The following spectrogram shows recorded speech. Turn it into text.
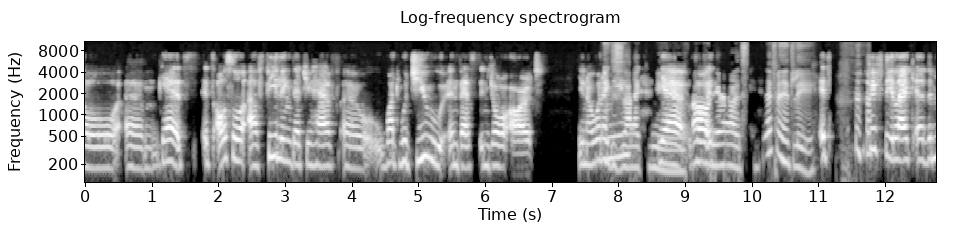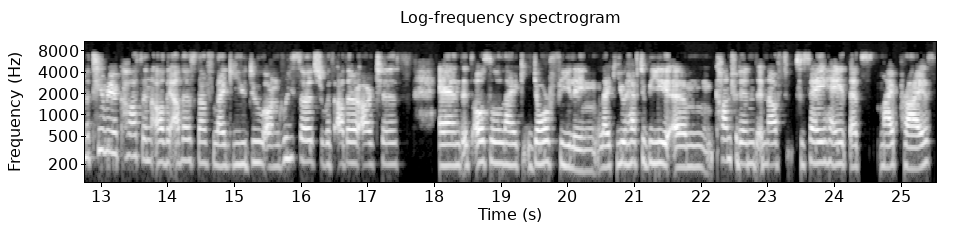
so um, yeah it's it's also a feeling that you have uh, what would you invest in your art? You know what i mean? Yeah exactly so oh yes definitely. It's 50 like uh, the material costs and all the other stuff like you do on research with other artists and it's also like your feeling like you have to be um, confident enough to say hey that's my price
